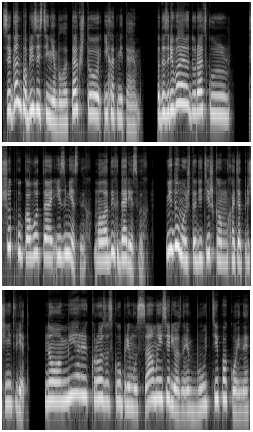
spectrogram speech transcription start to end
«Цыган поблизости не было, так что их отметаем. Подозреваю дурацкую шутку кого-то из местных, молодых да резвых. Не думаю, что детишкам хотят причинить вред. Но меры к розыску приму самые серьезные, будьте покойны.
